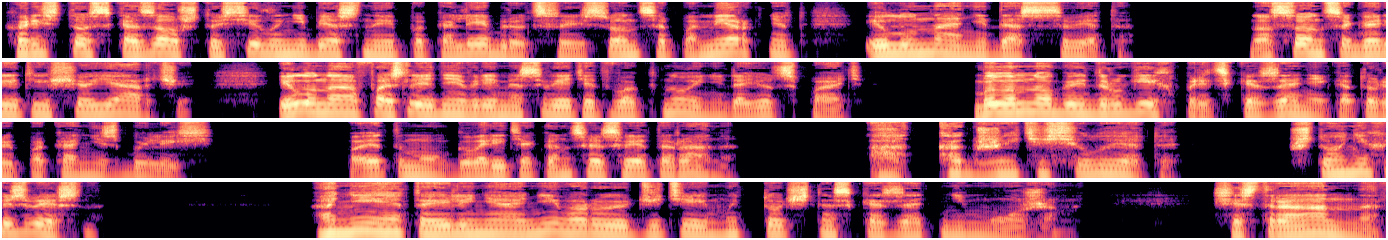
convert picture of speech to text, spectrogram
Христос сказал, что силы небесные поколеблются, и солнце померкнет, и луна не даст света. Но солнце горит еще ярче, и луна в последнее время светит в окно и не дает спать. Было много и других предсказаний, которые пока не сбылись. Поэтому говорить о конце света рано. А как же эти силуэты? Что о них известно? Они это или не они воруют детей, мы точно сказать не можем. Сестра Анна,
